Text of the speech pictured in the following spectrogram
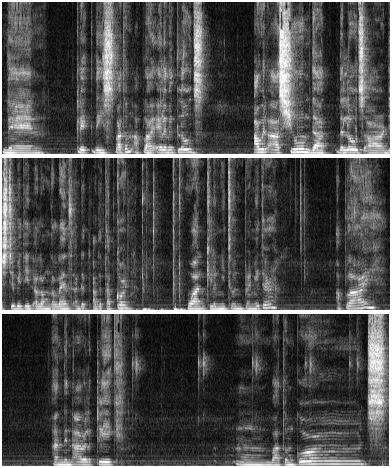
Then click this button apply element loads. I will assume that the loads are distributed along the length of the, of the top chord. 1 kilonewton per meter. Apply and then I will click um, bottom chords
